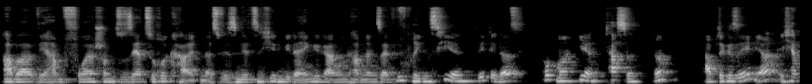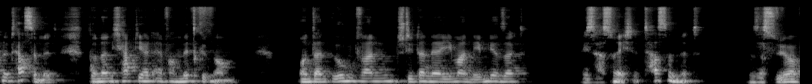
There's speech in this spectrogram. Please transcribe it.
Aber wir haben vorher schon so sehr zurückhaltend. Also wir sind jetzt nicht irgendwie dahingegangen und haben dann gesagt, übrigens hier, seht ihr das? Guck mal, hier, Tasse. Ne? Habt ihr gesehen? Ja, ich habe eine Tasse mit. Sondern ich habe die halt einfach mitgenommen. Und dann irgendwann steht dann ja jemand neben dir und sagt, wieso hast du eigentlich eine Tasse mit? Dann sagst du, ja,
